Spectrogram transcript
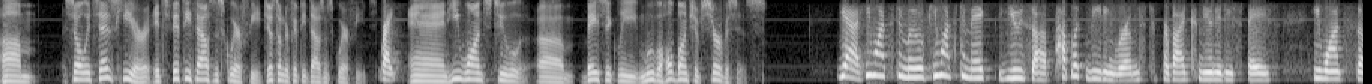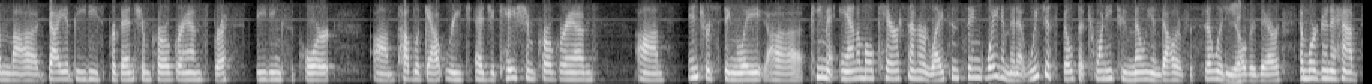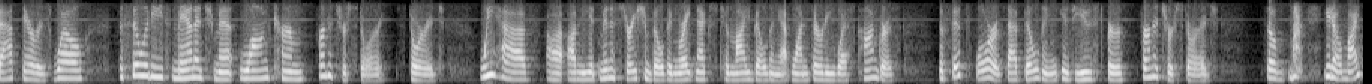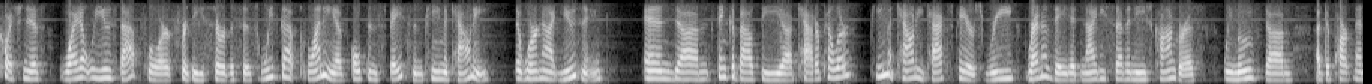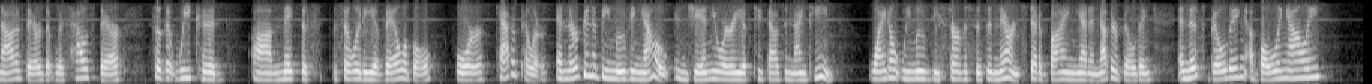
Um, so it says here it's fifty thousand square feet, just under fifty thousand square feet. right. and he wants to um, basically move a whole bunch of services. Yeah, he wants to move. He wants to make use uh, public meeting rooms to provide community space. He wants some uh, diabetes prevention programs, breastfeeding support, um, public outreach education programs. Um, interestingly, uh, Pima Animal Care Center licensing. Wait a minute, we just built a $22 million facility Yep. over there, and we're going to have that there as well. Facilities management, long term furniture storage. We have uh, on the administration building right next to my building at 130 West Congress, the fifth floor of that building is used for furniture storage. So, you know, my question is, why don't we use that floor for these services? We've got plenty of open space in Pima County that we're not using. And um, think about the uh, Caterpillar. Pima County taxpayers re renovated 97 East Congress. We moved um, a department out of there that was housed there so that we could um, make this facility available for Caterpillar. And they're going to be moving out in January of 2019. Why don't we move these services in there instead of buying yet another building? And this building, a bowling alley,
